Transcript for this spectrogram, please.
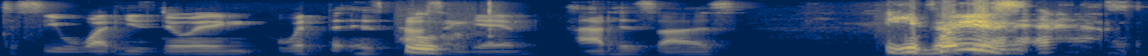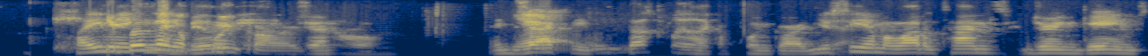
to see what he's doing with the, his passing game at his size. He Exactly, plays. and, and his He plays like a point guard in general. Exactly, Yeah. he does play like a point guard. You Yeah. see him a lot of times during games,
